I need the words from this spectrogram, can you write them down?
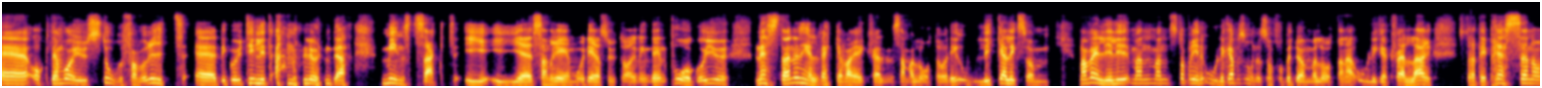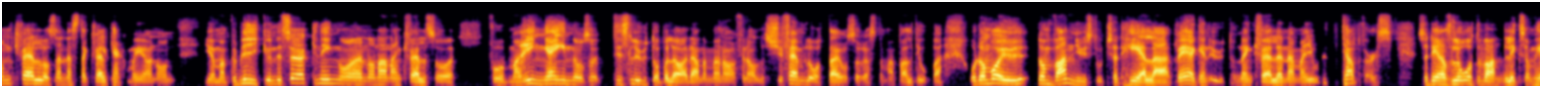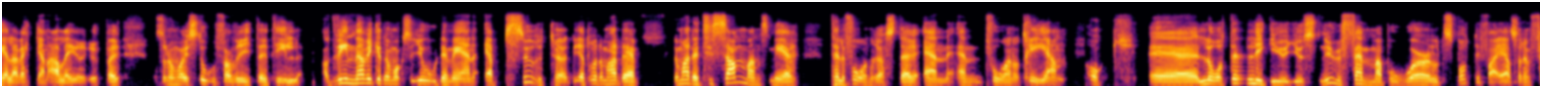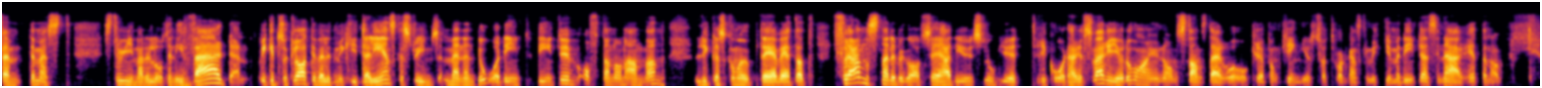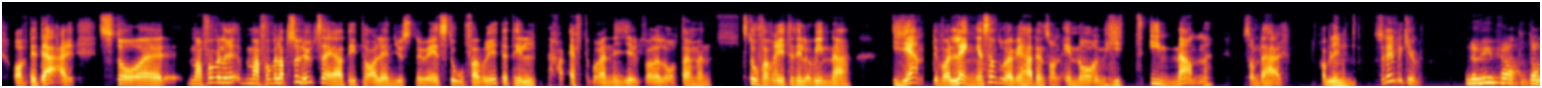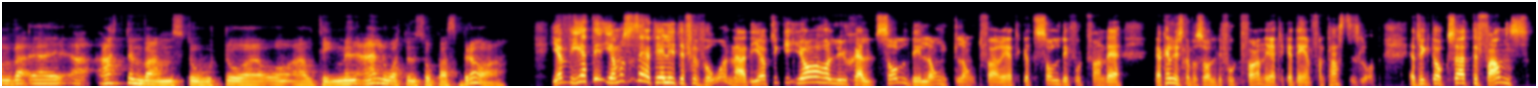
Eh, och den var ju stor favorit. Eh, det går ju till lite annorlunda, minst sagt, i, i eh, Sanremo och deras uttagning. Den pågår ju nästan en hel vecka varje kväll med samma låtar och det är olika, liksom, man, väljer, man, man stoppar in olika personer som får bedöma låtarna olika kvällar. Så att det är pressen någon kväll och sen nästa kväll kanske man gör någon, gör man publikundersökning och någon annan kväll så får man ringa in och så till slut då på lördagen när man har final, 25 låtar och så röstar man på alltihopa. Och de, var ju, de vann ju i stort sett hela vägen utom den kvällen när man gjorde covers. Så deras Alltså, låt vann liksom hela veckan, alla eurogrupper. Så de var ju storfavoriter till att vinna, vilket de också gjorde med en absurt hög. Jag tror de hade, de hade tillsammans mer telefonröster än, än tvåan och trean. Och eh, låten ligger ju just nu femma på World Spotify, alltså den femte mest streamade låten i världen, vilket såklart är väldigt mycket italienska streams, men ändå, det är inte, det är inte ofta någon annan lyckas komma upp där. Jag vet att Frans, när det begav sig, hade ju, slog ju ett rekord här i Sverige och då var han ju någonstans där och, och kröp omkring just för att det var ganska mycket, men det är inte ens i närheten av, av det där. Så eh, man, får väl, man får väl absolut säga att Italien just nu är storfavoriter till, efter bara nio utvalda låtar, men storfavoriter till att vinna igen. Det var länge sedan tror jag vi hade en sån enorm hit innan som det här har blivit. Mm. Så det blir kul. Nu har vi pratat om eh, att den vann stort och, och allting, men är låten så pass bra? Jag vet jag måste säga att jag är lite förvånad. Jag, tycker, jag håller ju själv Soldi långt, långt före. Jag tycker att Soldi fortfarande, jag kan lyssna på Soldi fortfarande. Jag tycker att det är en fantastisk låt. Jag tyckte också att det fanns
